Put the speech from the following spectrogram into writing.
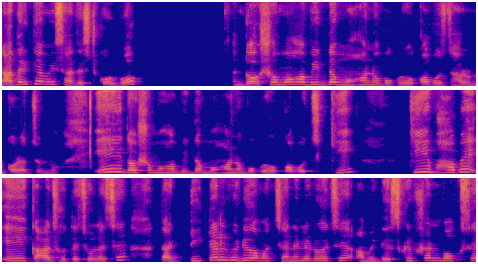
তাদেরকে আমি সাজেস্ট করব দশ মহাবিদ্যা মহানবগ্রহ কবচ ধারণ করার জন্য। এই দশ মহাবিদ্যা মহানবগ্রহ কবচ কি? কীভাবে এই কাজ হতে চলেছে? তার ডিটেল ভিডিও আমার চ্যানেলে রয়েছে। আমি ডেসক্রিপশন বক্সে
